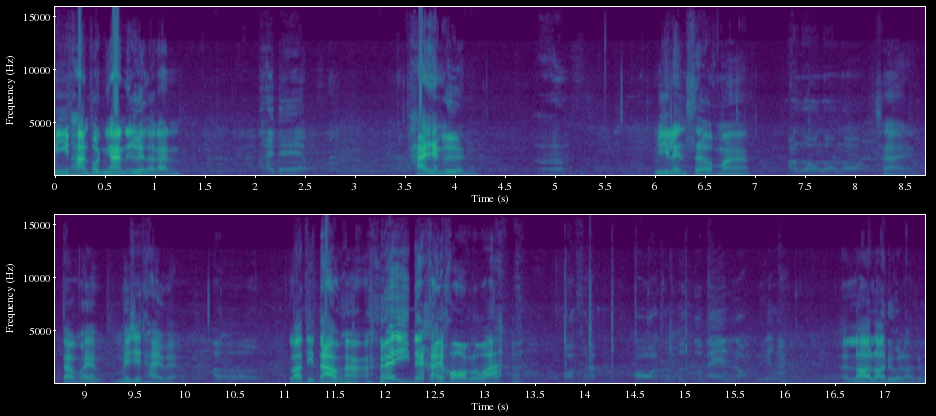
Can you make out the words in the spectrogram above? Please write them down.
มีผ่านผลงานอื่นแล้วกัน ถ่ายแบบถ่ายอย่างอื่น ฮะมีเล่นเซิร์ฟมา อ๋อเหรอเหรอเหรอใช่ แต่ไม่ไม่ใช่ถ่ายแบบ เออเออรอติดตามฮะ เฮ้ย ได้ขายของแล้วว่าเพราะว่าอ๋อจะเปิดตัวแบรนด์เหรอหรือยังไง รอรอดูรอดู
